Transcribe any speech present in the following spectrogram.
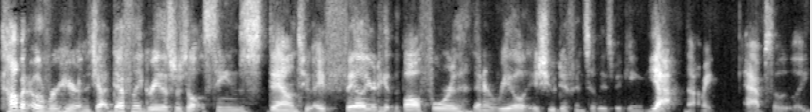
comment over here in the chat. Definitely agree. This result seems down to a failure to get the ball forward than a real issue defensively speaking. Yeah, no, I mean absolutely.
